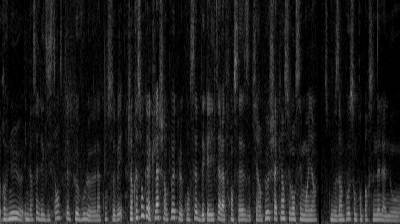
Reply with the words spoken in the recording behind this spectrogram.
revenu universel d'existence telle que vous le, la concevez. J'ai l'impression qu'elle clash un peu avec le concept d'égalité à la française, qui est un peu chacun selon ses moyens. Ce que nos impôts sont proportionnels à nos...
